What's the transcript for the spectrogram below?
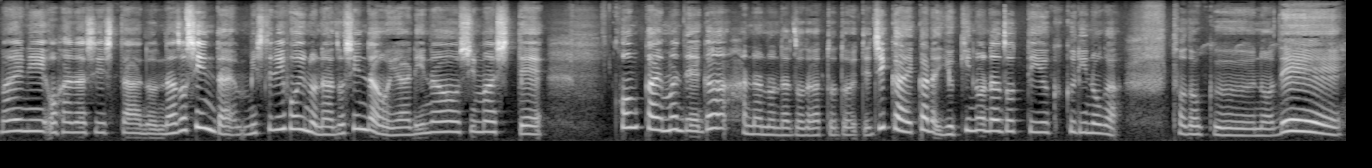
前にお話ししたあの謎診断、ミステリーフォイルの謎診断をやり直しまして、今回までが花の謎が届いて、次回から雪の謎っていうくくりのが届くので、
